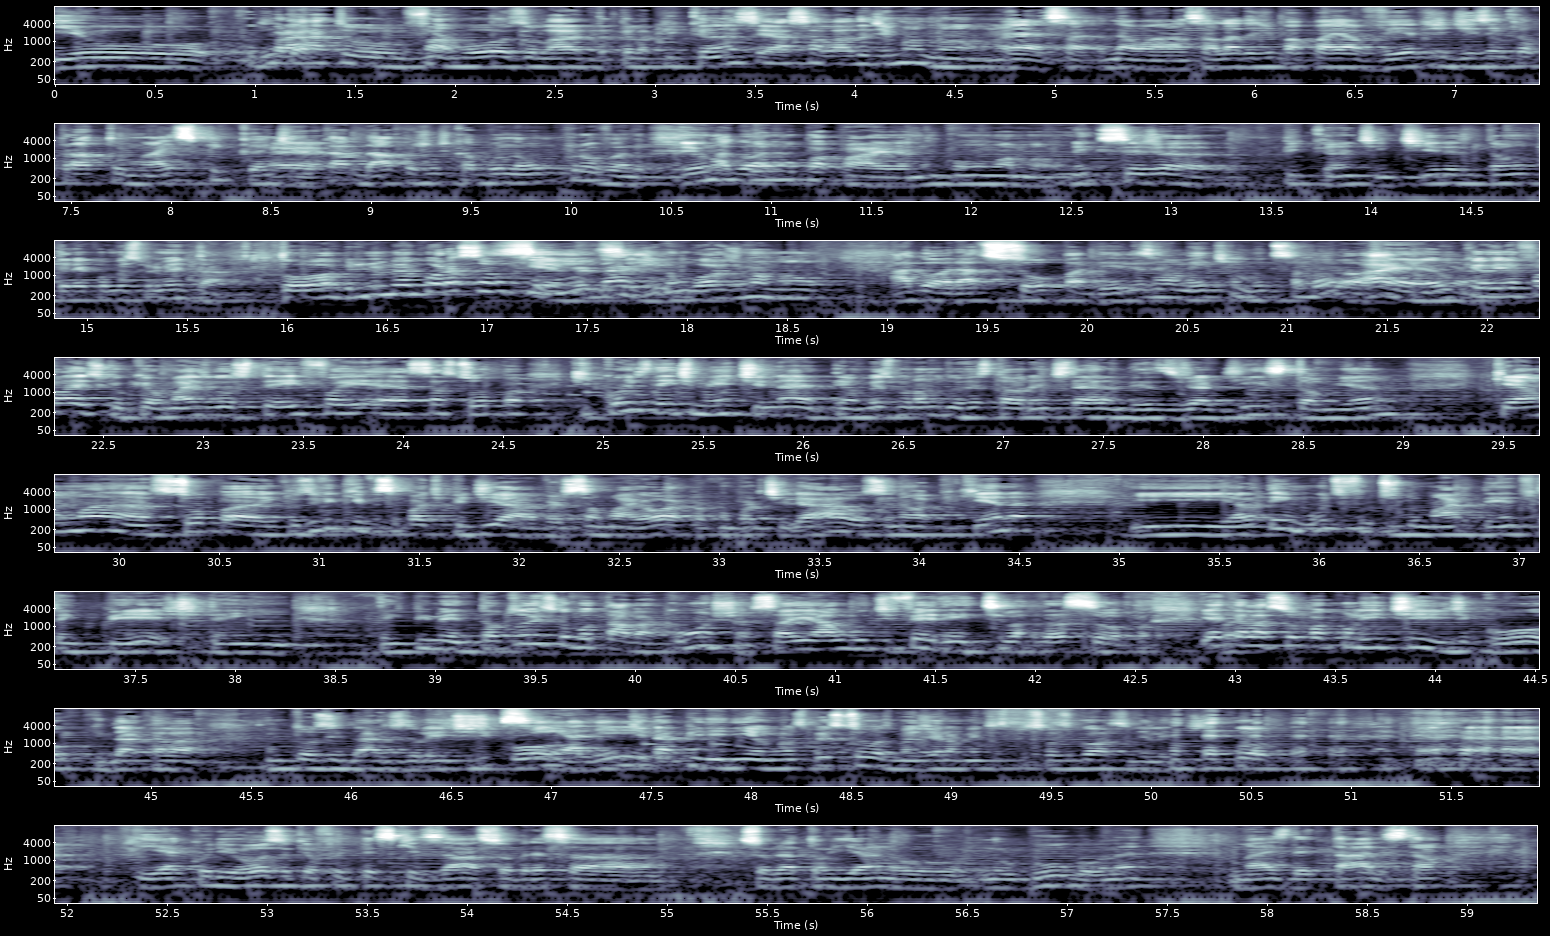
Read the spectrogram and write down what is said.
E o. O prato famoso lá da- pela picância é a salada de mamão, né? É, não, a salada de papaya verde dizem que é o prato mais picante É. do cardápio, a gente acabou não provando. Eu não Agora, como papaya, não como mamão, nem que seja picante em tiras, então não teria como experimentar. Tô abrindo meu coração aqui, Sim, é verdade, sim. eu não gosto de mamão. agora, a sopa deles realmente é muito saborosa. Ah, é, o que eu ó. ia falar isso, que o que eu mais gostei foi essa sopa, que coincidentemente, né, tem o mesmo nome do restaurante tailandês do Jardins, Tom Yum, que é uma sopa, inclusive que você pode pedir a versão maior para compartilhar, ou se não a pequena, e ela tem muitos frutos do mar dentro, tem peixe, tem, tem pimentão. Toda vez que eu botava a concha, saía algo diferente lá da sopa. E aquela sopa com leite de coco, que dá aquela untuosidade do leite de coco, Sim, ali- que dá piririnha em algumas pessoas, mas geralmente as pessoas gostam de leite de coco. E é curioso que eu fui pesquisar sobre essa sobre a Tom Yum no, no Google, né? Mais detalhes e tal.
